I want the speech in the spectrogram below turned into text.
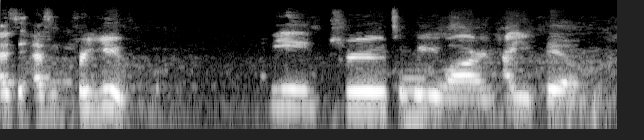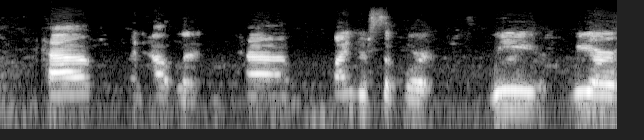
as as for you be true to who you are and how you feel. Have an outlet. Have find your support. We we are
